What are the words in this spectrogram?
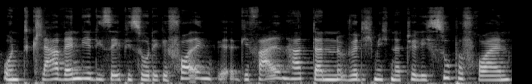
Und klar, wenn dir diese Episode gefallen, äh, gefallen hat, dann würde ich mich natürlich super freuen,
